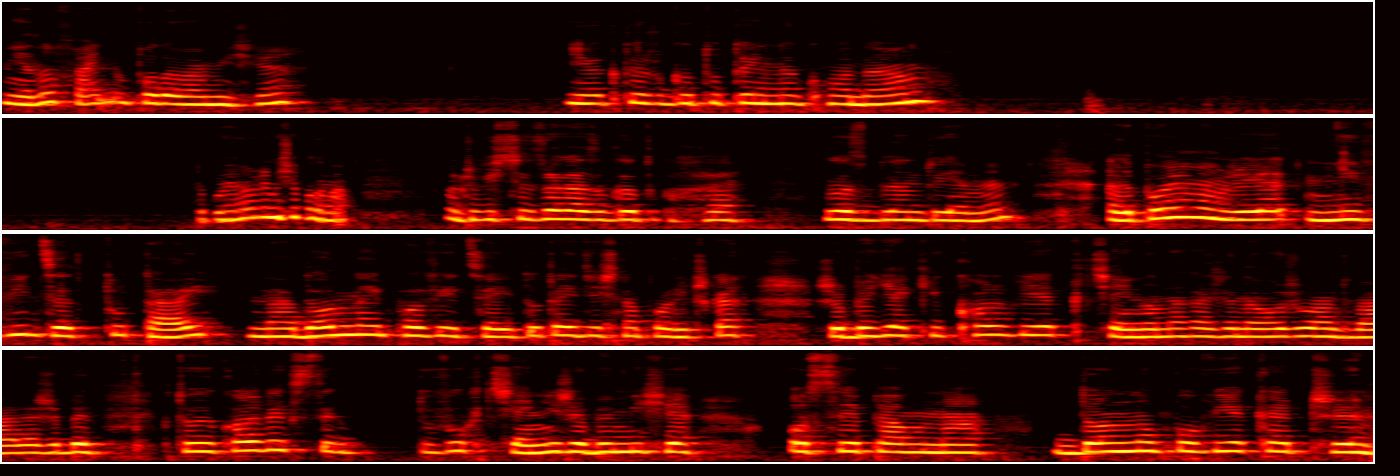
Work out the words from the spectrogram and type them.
Nie no, fajny, podoba mi się. Jak też go tutaj nakładam, to powiem, że mi się podoba. Oczywiście zaraz go trochę rozblendujemy, ale powiem wam, że ja nie widzę tutaj na dolnej powiece i tutaj gdzieś na policzkach, żeby jakikolwiek cień, no na razie nałożyłam dwa, ale żeby którykolwiek z tych dwóch cieni, żeby mi się osypał na dolną powiekę, czy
